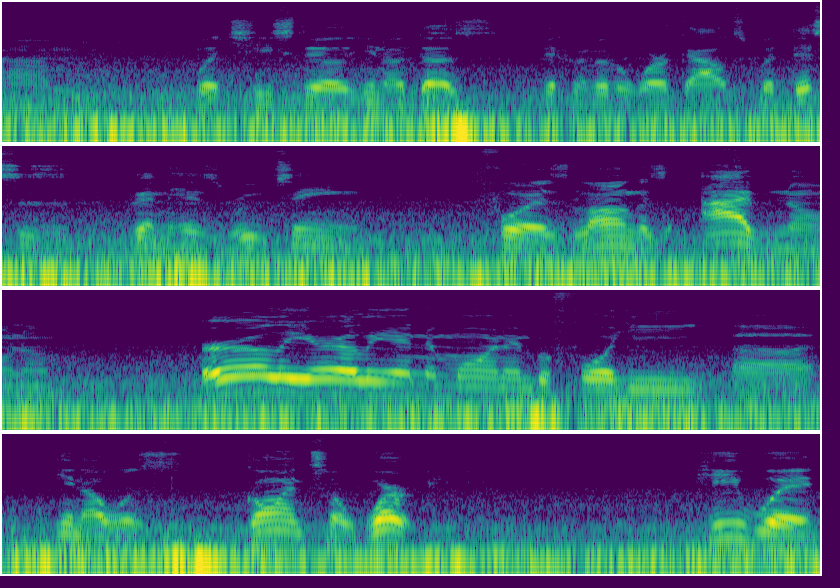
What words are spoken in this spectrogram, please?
um, which he still you know does different little workouts but this has been his routine for as long as I've known him. Early, early in the morning before he, uh, you know, was going to work, he would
